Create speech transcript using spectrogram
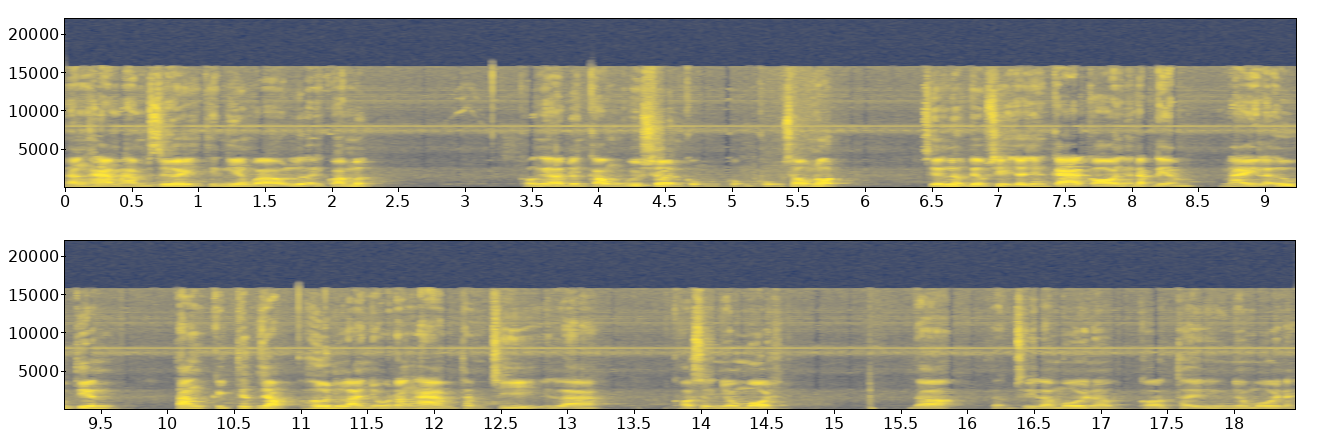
Răng hàm hàm dưới thì nghiêng vào lưỡi quá mức. Có nghĩa là đường cong Wilson cũng cũng cũng sâu nốt. Chiến lược điều trị cho những ca có những đặc điểm này là ưu tiên tăng kích thước dọc hơn là nhổ răng hàm thậm chí là có sự nhô môi. Đó thậm chí là môi nó có thấy nhô môi này.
